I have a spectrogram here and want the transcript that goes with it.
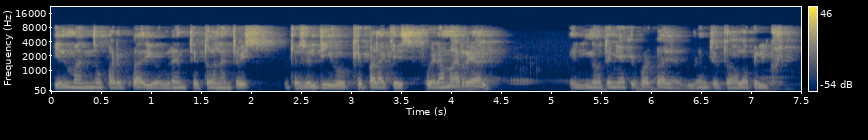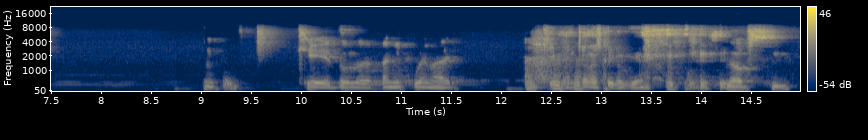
y el man no parpadeó durante toda la entrevista. Entonces él dijo que para que fuera más real, él no tenía que parpadear durante toda la película. Qué dolor tan hijo de madre. Qué man tan áspero. No, pues,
